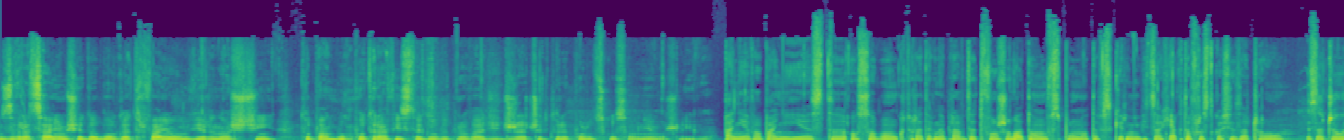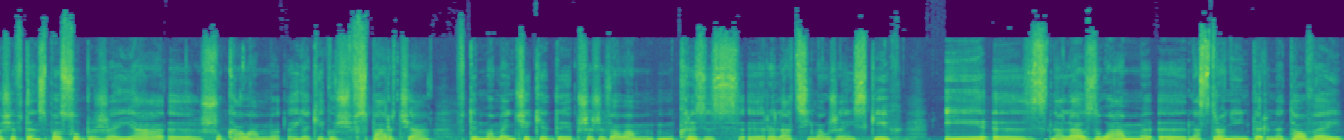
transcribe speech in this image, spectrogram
zwracają się do Boga, trwają w wierności, to Pan Bóg potrafi z tego wyprowadzić rzeczy, które po ludzku są niemożliwe. Pani Ewa, Pani jest osobą, która tak naprawdę tworzyła tą wspólnotę w Skierniewicach. Jak to wszystko się zaczęło? Zaczęło się w ten sposób, że ja y, szukałam jakiegoś wsparcia w tym momencie, kiedy przeżywałam kryzys y, relacji małżeńskich i y, znalazłam na stronie internetowej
